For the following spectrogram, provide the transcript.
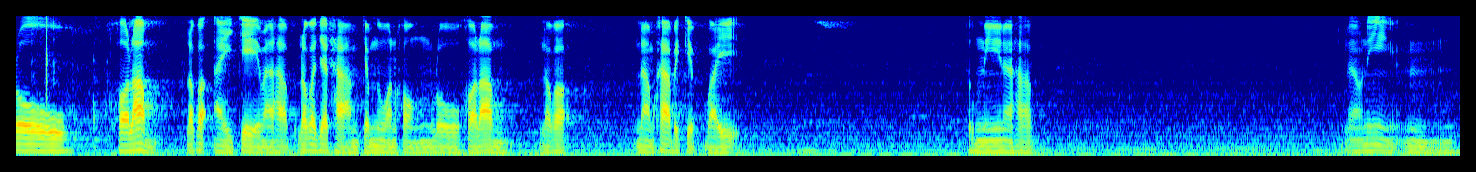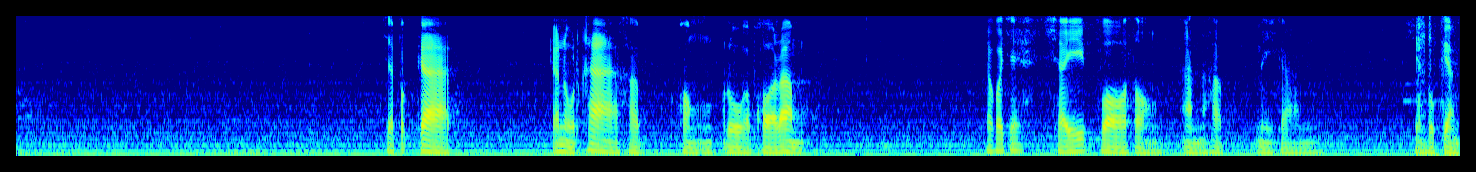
row column แล้วก็ ij มาครับ แล้วก็จะถามจำนวนของ row column แล้วก็นำค่าไปเก็บไว้ ตรงนี้นะครับ แล้วนี่จะประกาศกำหนดค่าครับของโรกับคอลัมน์ แล้วก็จะใช้ for สองอันนะครับ ในการเขียนโปรแกรม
